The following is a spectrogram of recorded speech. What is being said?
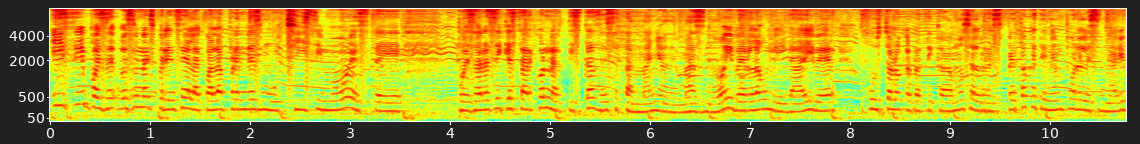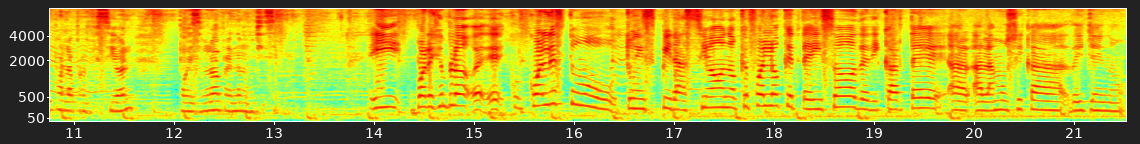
Y sí, pues es una experiencia de la cual aprendes muchísimo, este pues ahora sí que estar con artistas de ese tamaño además, ¿no? Y ver la humildad y ver justo lo que platicábamos, el respeto que tienen por el escenario y por la profesión, pues uno aprende muchísimo. Y, por ejemplo, eh, cu- ¿cuál es tu, tu inspiración o qué fue lo que te hizo dedicarte a, a la música de lleno?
